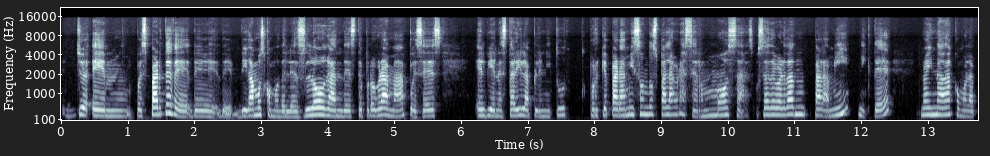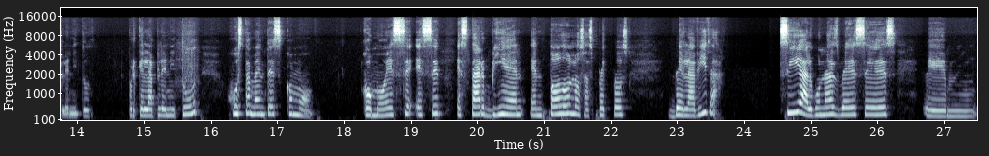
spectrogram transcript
Em, pues parte de, de, digamos, como del eslogan de este programa, pues es el bienestar y la plenitud, porque para mí son dos palabras hermosas. O sea, de verdad, para mí, Nicté, no hay nada como la plenitud, porque la plenitud justamente es como, como ese, ese estar bien en todos los aspectos de la vida. Sí, algunas veces em,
